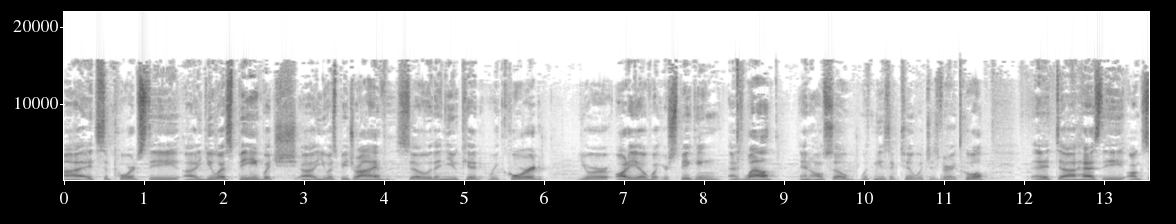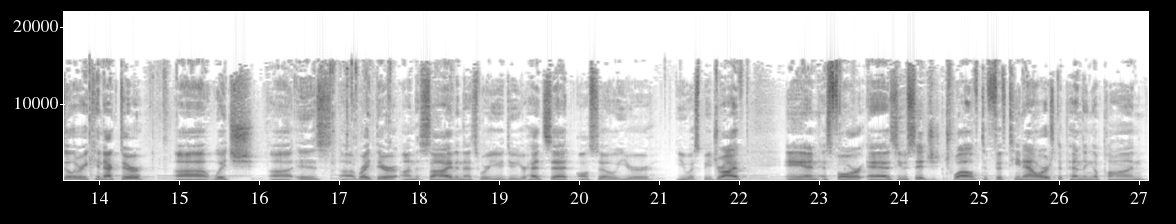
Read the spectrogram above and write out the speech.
Uh, it supports the uh, USB, which uh, USB drive, so then you could record your audio, of what you're speaking as well, and also with music too, which is very cool. It uh, has the auxiliary connector, uh, which uh, is right there on the side, and that's where you do your headset, also your USB drive. And as far as usage, 12 to 15 hours, depending upon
